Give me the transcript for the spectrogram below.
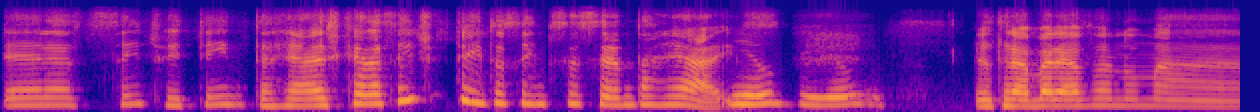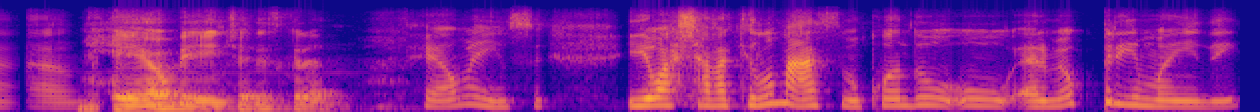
era 180 reais, acho que era 180 ou 160 reais. Meu Deus. Eu trabalhava numa. Realmente era escravo. Realmente. E eu achava aquilo máximo. Quando o. Era meu primo ainda, hein?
